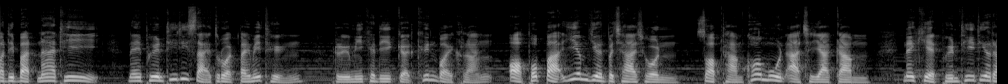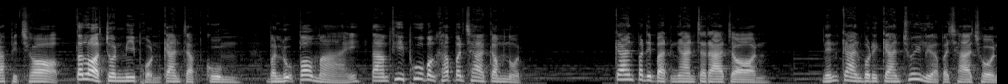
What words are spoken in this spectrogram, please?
ปฏิบัติหน้าที่ในพื้นที่ที่สายตรวจไปไม่ถึง หรือมีคดีเกิดขึ้นบ่อยครั้ง ออกพบปะเยี่ยมเยือนประชาชน สอบถามข้อมูลอาชญากรรม ในเขตพื้นที่ที่รับผิดชอบ ตลอดจนมีผลการจับกลุ่มบรรลุเป้าหมายตามที่ผู้บังคับบัญชากำหนด การปฏิบัติงานจราจร เน้นการบริการช่วยเหลือประชาชน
